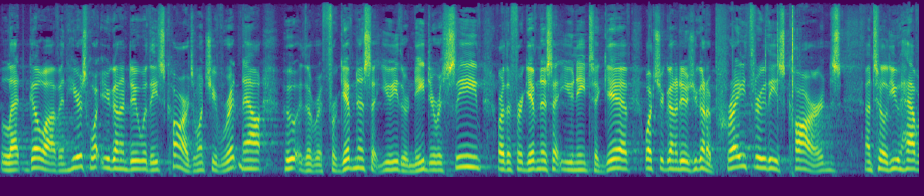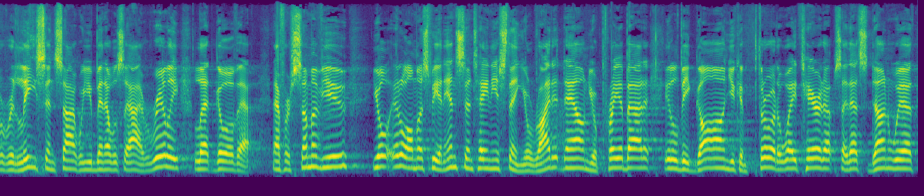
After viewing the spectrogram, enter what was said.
let go of. And here's what you're going to do with these cards. Once you've written out who, the forgiveness that you either need to receive or the forgiveness that you need to give, what you're going to do is you're going to pray through these cards until you have a release inside where you've been able to say, I really let go of that. Now, for some of you, it'll almost be an instantaneous thing. You'll write it down, you'll pray about it, it'll be gone. You can throw it away, tear it up, say, That's done with.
